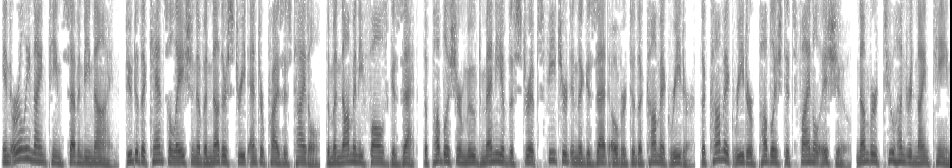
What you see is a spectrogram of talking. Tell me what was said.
In early 1979, due to the cancellation of another Street Enterprises title, the Menominee Falls Gazette, the publisher moved many of the strips featured in the Gazette over to the Comic Reader. The Comic Reader published its final issue, number 219,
